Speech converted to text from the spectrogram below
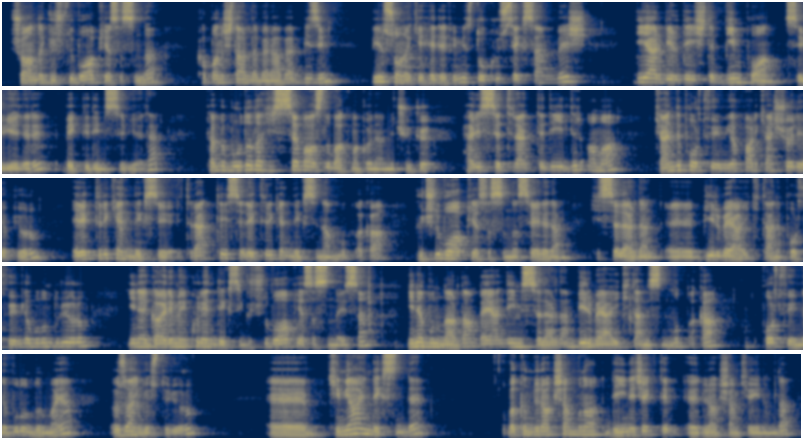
Şu anda güçlü boğa piyasasında kapanışlarla beraber bizim bir sonraki hedefimiz 985 diğer bir deyişle 1000 puan seviyeleri beklediğimiz seviyeler. Tabi burada da hisse bazlı bakmak önemli çünkü her hisse trendde değildir ama kendi portföyümü yaparken şöyle yapıyorum. Elektrik endeksi trendde ise elektrik endeksinden mutlaka güçlü boğa piyasasında seyreden hisselerden e, bir veya iki tane portföyümde bulunduruyorum. Yine gayrimenkul endeksi güçlü boğa piyasasındaysa yine bunlardan beğendiğim hisselerden bir veya iki tanesini mutlaka portföyümde bulundurmaya özen gösteriyorum. E, kimya endeksinde bakın dün akşam buna değinecektim e, dün akşamki yayınımda.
